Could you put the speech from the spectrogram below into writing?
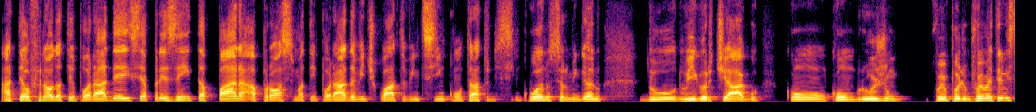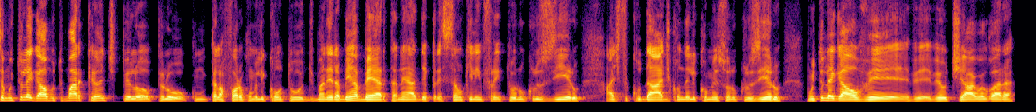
até o final da temporada e aí se apresenta para a próxima temporada, 24, 25, contrato de cinco anos, se eu não me engano, do, do Igor Thiago com, com o Bruges. Um- foi, um- foi uma entrevista muito legal, muito marcante pelo, pelo, como- pela forma como ele contou, de maneira bem aberta, né? A depressão que ele enfrentou no Cruzeiro, a dificuldade quando ele começou no Cruzeiro. Muito legal ver, ver, ver o Thiago agora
